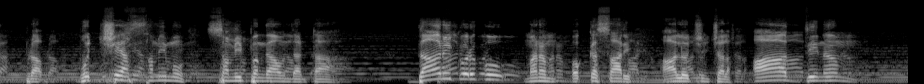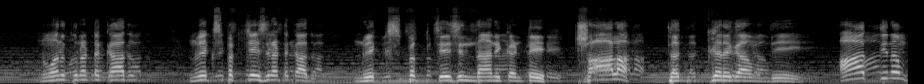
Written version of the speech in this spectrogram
ఇప్పుడు వచ్చే ఆ సమయము సమీపంగా ఉందంట. దాని కొరకు మనం ఒక్కసారి ఆలోచించాలి? ఆ దినం నువ్వు అనుకున్నట్టు కాదు నువ్వు ఎక్స్పెక్ట్ చేసినట్టు కాదు. నువ్వు ఎక్స్పెక్ట్ చేసిన దానికంటే చాలా దగ్గరగా ఉంది. ఆ దినం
